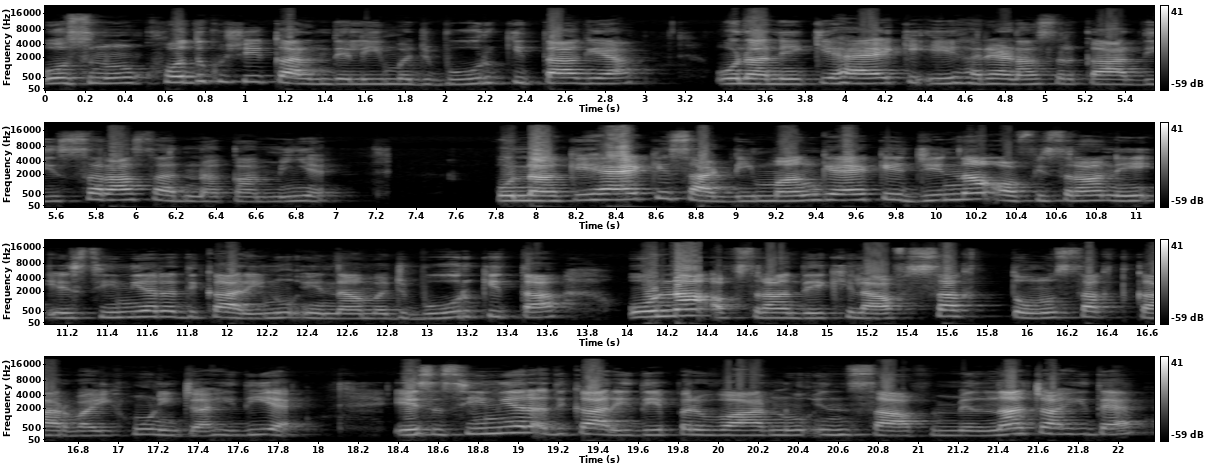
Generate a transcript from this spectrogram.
ਉਸ ਨੂੰ ਖੁਦਕੁਸ਼ੀ ਕਰਨ ਦੇ ਲਈ ਮਜਬੂਰ ਕੀਤਾ ਗਿਆ। ਉਹਨਾਂ ਨੇ ਕਿਹਾ ਹੈ ਕਿ ਇਹ ਹਰਿਆਣਾ ਸਰਕਾਰ ਦੀ ਸਰਾਸਰ ਨਾਕਾਮੀ ਹੈ। ਉਨ੍ਹਾਂ ਕਿਹਾ ਕਿ ਸਾਡੀ ਮੰਗ ਹੈ ਕਿ ਜਿਨ੍ਹਾਂ ਅਫਸਰਾਂ ਨੇ ਇਸ ਸੀਨੀਅਰ ਅਧਿਕਾਰੀ ਨੂੰ ਇੰਨਾ ਮਜਬੂਰ ਕੀਤਾ ਉਹਨਾਂ ਅਫਸਰਾਂ ਦੇ ਖਿਲਾਫ ਸਖਤ ਤੋਂ ਸਖਤ ਕਾਰਵਾਈ ਹੋਣੀ ਚਾਹੀਦੀ ਹੈ। ਇਸ ਸੀਨੀਅਰ ਅਧਿਕਾਰੀ ਦੇ ਪਰਿਵਾਰ ਨੂੰ ਇਨਸਾਫ ਮਿਲਣਾ ਚਾਹੀਦਾ ਹੈ।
